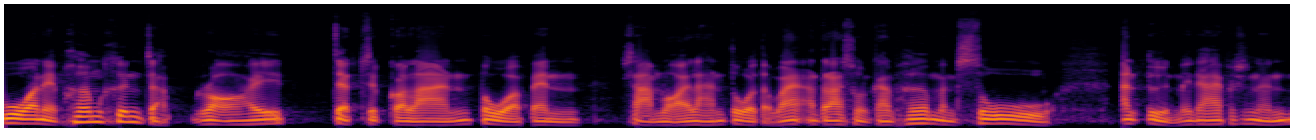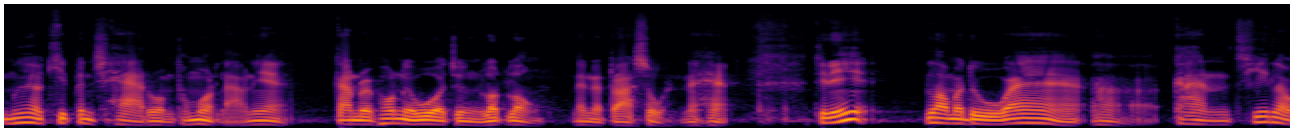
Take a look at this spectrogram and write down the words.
วัวเนี่ยเพิ่มขึ้นจากร้อย เจ็ดสิบกว่าล้านตัวเป็น 300 ล้านตัว แต่ว่าอัตราส่วนการเพิ่มมันสู้อันอื่นไม่ได้ เพราะฉะนั้นเมื่อคิดเป็นแชร์รวมทั้งหมดแล้วเนี่ยการบริโภคเนื้อวัวจึงลดลงเป็นอัตราส่วนนะฮะทีนี้เรามาดูว่าการที่เรา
